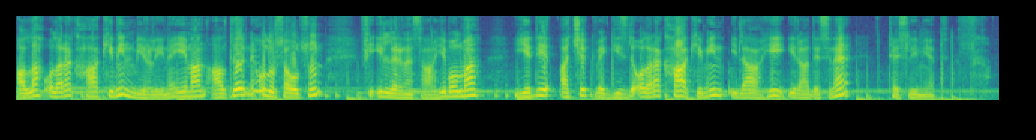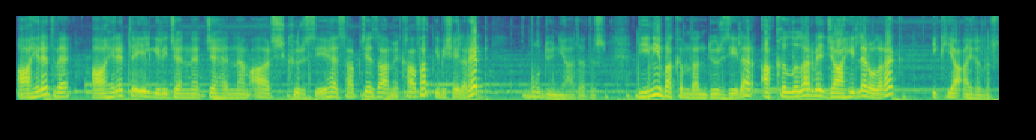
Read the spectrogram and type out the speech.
Allah olarak hakimin birliğine iman. 6. Ne olursa olsun fiillerine sahip olma. 7. Açık ve gizli olarak hakimin ilahi iradesine teslimiyet. Ahiret ve ahiretle ilgili cennet, cehennem, arş, kürsi, hesap, ceza, mükafat gibi şeyler hep bu dünyadadır. Dini bakımdan dürziler akıllılar ve cahiller olarak ikiye ayrılır.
